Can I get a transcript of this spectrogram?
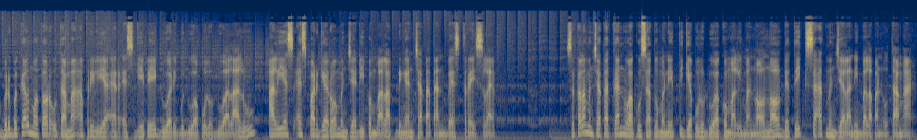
Berbekal motor utama Aprilia RSGP 2022 lalu, alias Espargaro menjadi pembalap dengan catatan best race lap. Setelah mencatatkan waktu 1 menit 32,500 detik saat menjalani balapan utama.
